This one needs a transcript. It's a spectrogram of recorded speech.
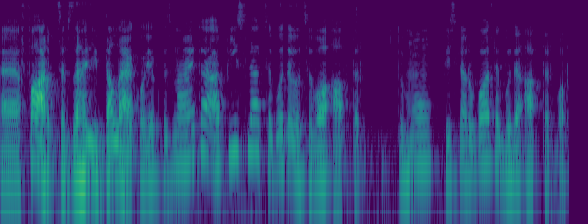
Е, Far це взагалі далеко, як ви знаєте, а після це буде оцево after. Тому після роботи буде after work.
